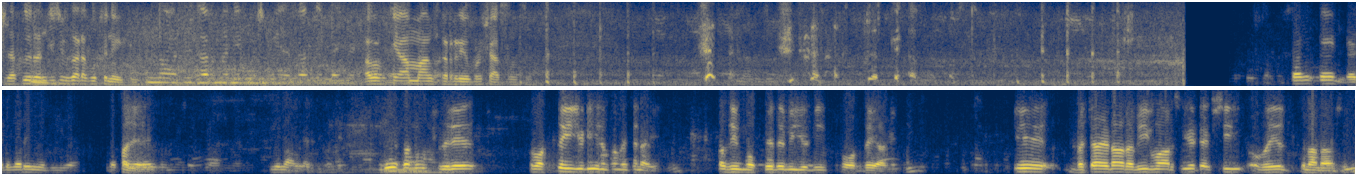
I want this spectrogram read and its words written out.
जब कोई रंजिश वगैरह कुछ नहीं थी ना जी घर में नहीं कुछ भी ऐसा कि नहीं अब आप क्या मांग कर रहे हो प्रशासन से सर डेड बॉडी मिली है ਹਾਂਜੀ। ਇਹ ਸਾਨੂੰ ਸਵੇਰੇ ਵਕਤ ਹੀ ਜਿਹੜੀ ਇਨਫੋਰਮੇਸ਼ਨ ਆਈ ਸੀ ਅਸੀਂ ਮੌਕੇ ਤੇ ਵੀ ਜਿਹੜੀ ਸਪੋਰਟ ਤੇ ਆ ਗਏ ਸੀ ਇਹ ਬੱਚਾ ਜਿਹੜਾ ਰਵੀ ਕੁਮਾਰ ਸੀ ਇਹ ਟੈਕਸੀ ਅਵੇਲ ਚਲਾਉਂਦਾ ਸੀ।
